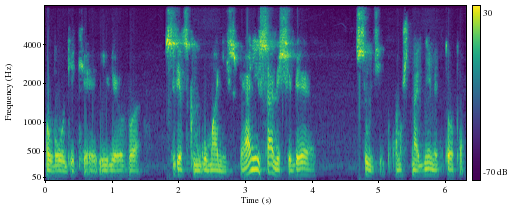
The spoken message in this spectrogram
логике, или в светском гуманизме. Они сами себе судьи, потому что над ними кто-то,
